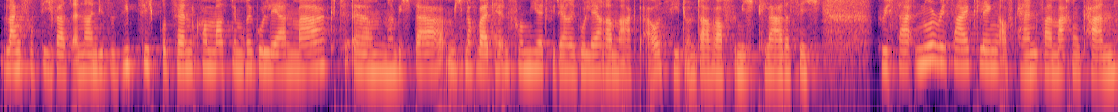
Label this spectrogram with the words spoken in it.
langfristig was ändern. Diese 70 Prozent kommen aus dem regulären Markt. Ähm, habe ich da mich noch weiter informiert, wie der reguläre Markt aussieht. Und da war für mich klar, dass ich Recy nur Recycling auf keinen Fall machen kann,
